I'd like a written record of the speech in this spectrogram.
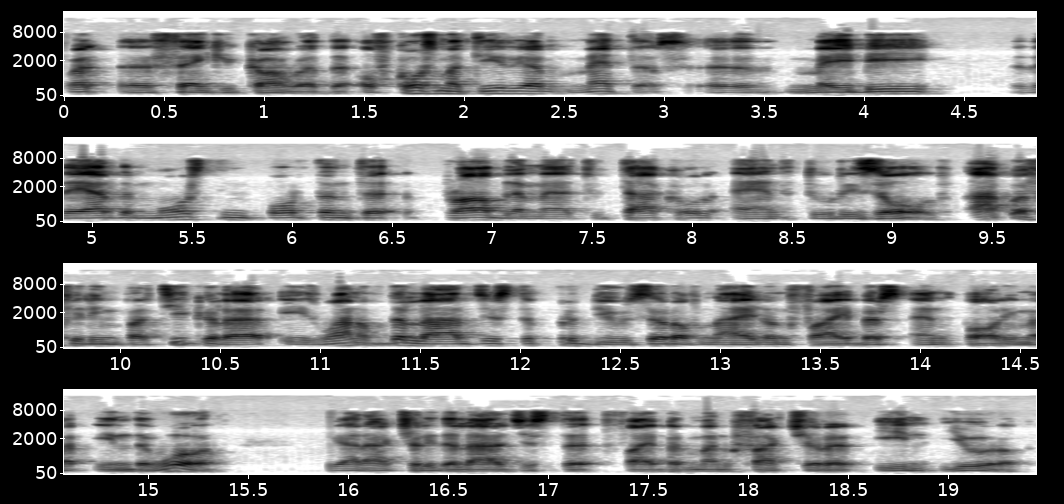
Well, uh, thank you, Conrad. Of course, material matters. Uh, maybe they are the most important problem uh, to tackle and to resolve. Aquafil, in particular, is one of the largest producer of nylon fibers and polymer in the world. We are actually the largest uh, fiber manufacturer in Europe.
